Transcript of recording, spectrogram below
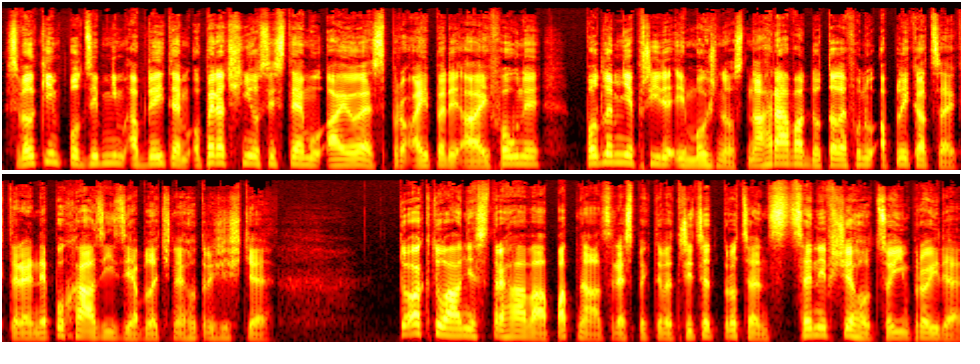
S velkým podzimním updatem operačního systému iOS pro iPady a iPhony podle mě přijde i možnost nahrávat do telefonu aplikace, které nepochází z jablečného tržiště. To aktuálně strhává 15, respektive 30 z ceny všeho, co jim projde.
